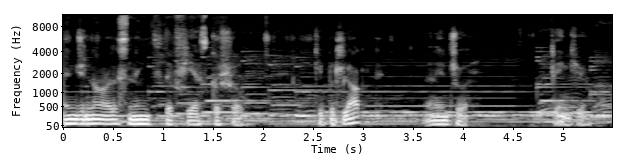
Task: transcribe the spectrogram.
and you're now listening to The Fiasco Show. Keep it locked and enjoy. Thank you.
